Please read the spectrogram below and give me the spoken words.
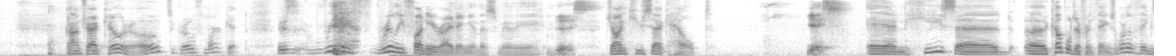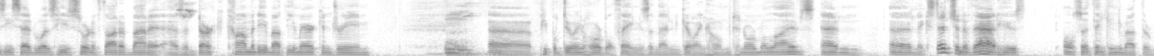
Contract killer. Oh, it's a growth market. There's really, really funny writing in this movie. Yes. John Cusack helped. Yes. And he said a couple different things. One of the things he said was he sort of thought about it as a dark comedy about the American dream, Mm. uh, people doing horrible things and then going home to normal lives. And an extension of that, he was also thinking about the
